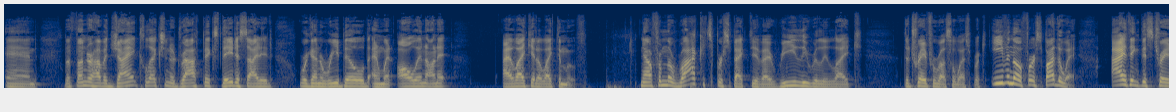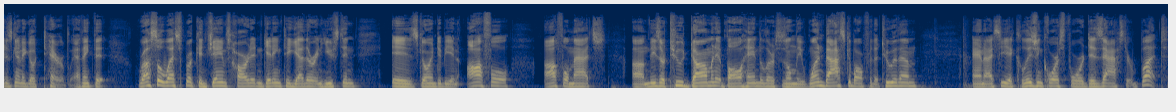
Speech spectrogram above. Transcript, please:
And the Thunder have a giant collection of draft picks. They decided we're going to rebuild and went all in on it. I like it. I like the move. Now, from the Rockets' perspective, I really, really like the trade for Russell Westbrook. Even though, first, by the way, I think this trade is going to go terribly. I think that Russell Westbrook and James Harden getting together in Houston is going to be an awful, awful match. Um, these are two dominant ball handlers. There's only one basketball for the two of them, and I see a collision course for disaster. But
